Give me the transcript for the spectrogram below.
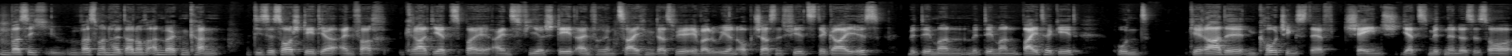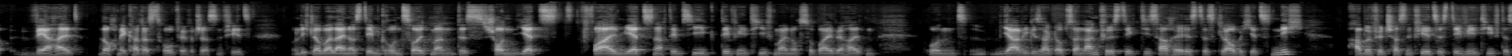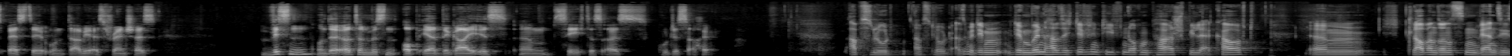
Was, ich, was man halt da noch anmerken kann, die Saison steht ja einfach, gerade jetzt bei 1-4, steht einfach im Zeichen, dass wir evaluieren, ob Justin Fields der Guy ist, mit dem man, mit dem man weitergeht. Und gerade ein Coaching-Staff-Change jetzt mitten in der Saison wäre halt noch eine Katastrophe für Justin Fields. Und ich glaube, allein aus dem Grund sollte man das schon jetzt, vor allem jetzt nach dem Sieg, definitiv mal noch so beibehalten. Und ja, wie gesagt, ob es dann langfristig die Sache ist, das glaube ich jetzt nicht. Aber für Justin Fields ist definitiv das Beste. Und da wir als Franchise wissen und erörtern müssen, ob er der Guy ist, ähm, sehe ich das als gute Sache. Absolut, absolut. Also mit dem, dem Win haben sich definitiv noch ein paar Spiele erkauft. Ähm, ich glaube, ansonsten wären sie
